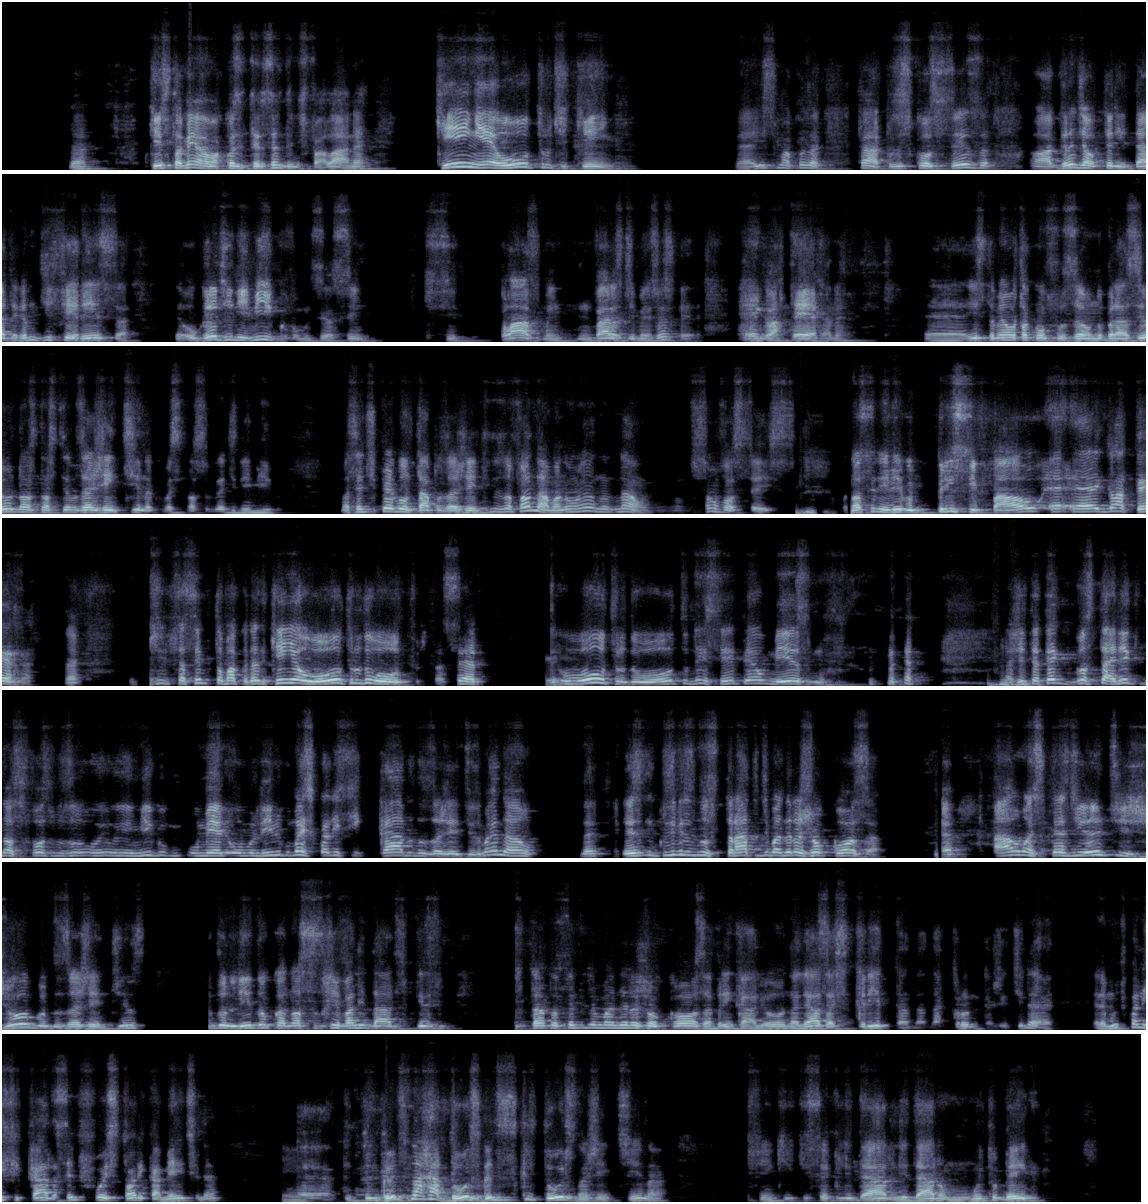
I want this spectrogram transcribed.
né? Porque isso também é uma coisa interessante de a gente falar, né? Quem é outro de quem? É, isso é uma coisa, claro, para os escoceses, a grande alteridade, a grande diferença, o grande inimigo, vamos dizer assim, que se plasma em, em várias dimensões, é a Inglaterra, né? É, isso também é outra confusão. No Brasil, nós, nós temos a Argentina como esse nosso grande inimigo. Mas se a gente perguntar para os argentinos, vão falar, não, mas não, é, não, não são vocês. O nosso inimigo principal é, é a Inglaterra. Né? A gente precisa sempre tomar cuidado de quem é o outro do outro, tá certo? O outro do outro nem sempre é o mesmo. A gente até gostaria que nós fôssemos o, inimigo, o, o inimigo mais qualificado dos argentinos, mas não. Né? Eles, inclusive, eles nos tratam de maneira jocosa. Né? Há uma espécie de antijogo dos argentinos quando lidam com as nossas rivalidades, porque eles tratam sempre de maneira jocosa, brincalhona. Aliás, a escrita da, da crônica argentina é, é, muito qualificada, sempre foi historicamente, né? É, tem, tem, grandes narradores, grandes escritores na Argentina, enfim, que, que sempre lidaram, lidaram muito bem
